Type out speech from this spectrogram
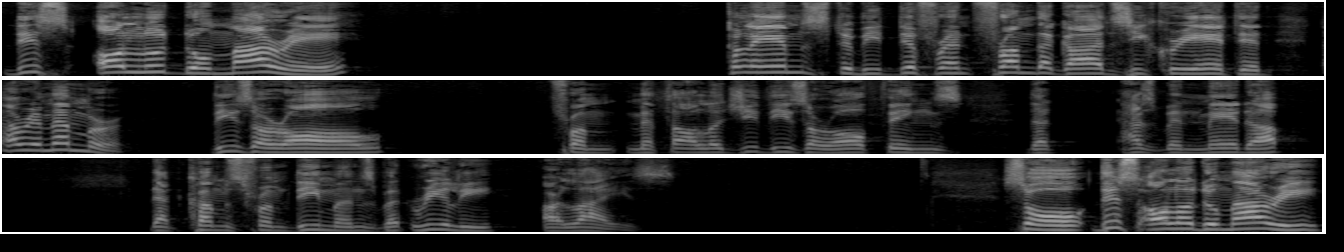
this Olodumare claims to be different from the gods he created. Now remember, these are all from mythology. These are all things that has been made up that comes from demons but really are lies. So this Olodumare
